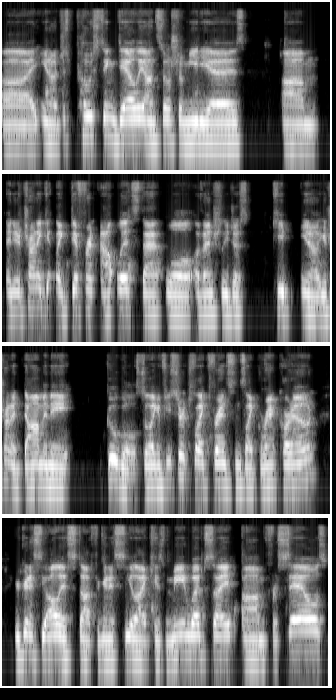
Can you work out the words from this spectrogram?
uh, you know, just posting daily on social medias, um, and you're trying to get like different outlets that will eventually just keep, you know, you're trying to dominate Google. So like if you search like for instance like Grant Cardone, you're gonna see all his stuff. You're gonna see like his main website um, for sales.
